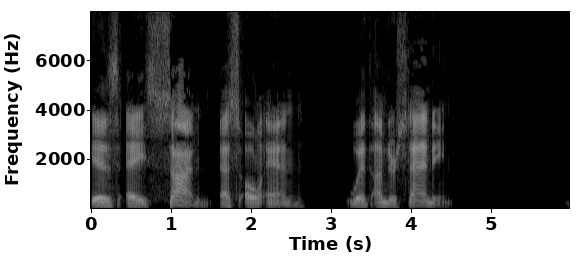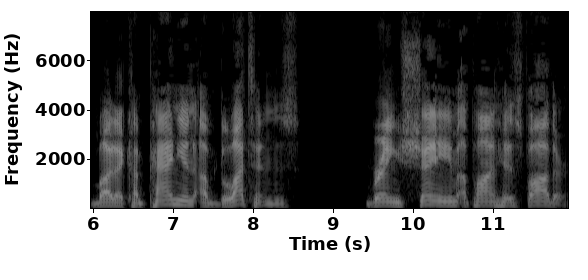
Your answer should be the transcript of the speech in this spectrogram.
is a son, S O N, with understanding, but a companion of gluttons brings shame upon his father.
